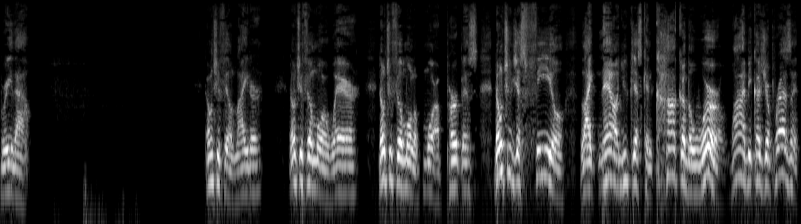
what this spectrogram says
Breathe out. Don't you feel lighter? Don't you feel more aware? Don't you feel more more of purpose? Don't you just feel like now you just can conquer the world? Why? Because you're present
